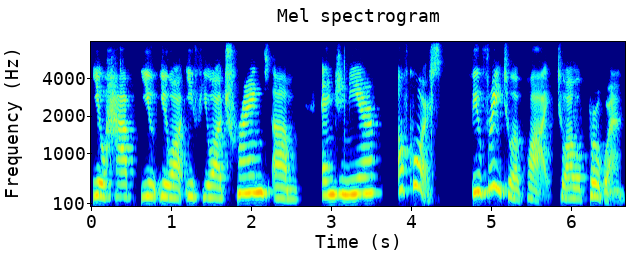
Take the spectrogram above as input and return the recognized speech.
you have, you, you are, if you are trained um, engineer, of course, feel free to apply to our program.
